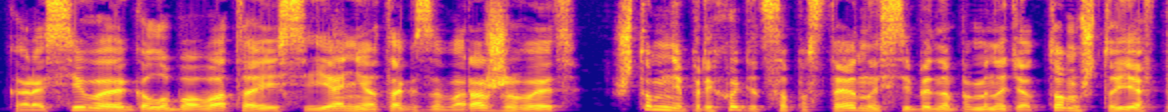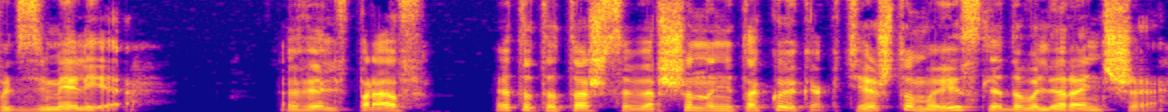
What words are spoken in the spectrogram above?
Красивое голубоватое сияние так завораживает, что мне приходится постоянно себе напоминать о том, что я в подземелье. Вельф прав, этот этаж совершенно не такой, как те, что мы исследовали раньше.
